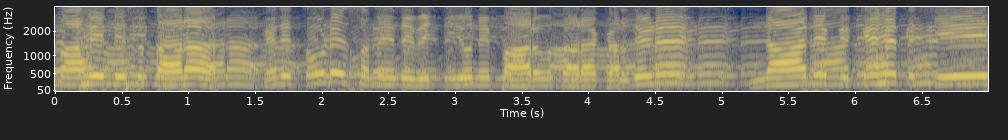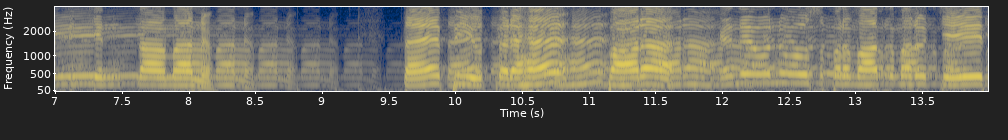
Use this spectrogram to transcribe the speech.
ਮਾਹੇ ਨਿਸਤਾਰਾ ਕਹਿੰਦੇ ਥੋੜੇ ਸਮੇਂ ਦੇ ਵਿੱਚ ਹੀ ਉਹਨੇ ਪਾਰ ਉਤਾਰਾ ਕਰ ਦੇਣਾ। ਨਾਨਕ ਕਹਿਤ ਚੇਤ ਚਿੰਤਾ ਮਨ। ਤੈ ਵੀ ਉਤਰ ਹੈ ਪਾਰਾ। ਕਹਿੰਦੇ ਉਹਨੂੰ ਉਸ ਪਰਮਾਤਮਾ ਨੂੰ ਚੇਤ,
